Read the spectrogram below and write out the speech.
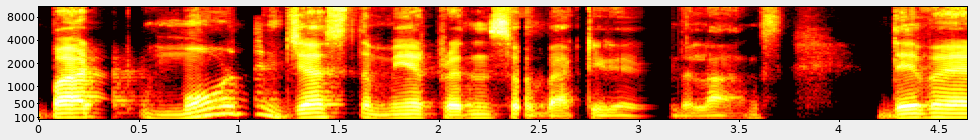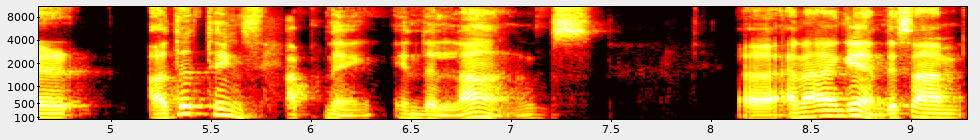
but more than just the mere presence of bacteria in the lungs, there were other things happening in the lungs uh, and again, this I'm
